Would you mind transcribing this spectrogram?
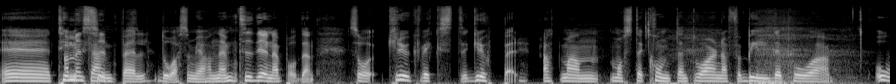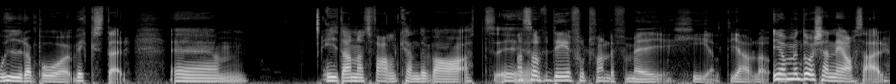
Eh, till Ja, typ- exempel då som jag har nämnt tidigare i den här podden, så krukväxtgrupper, att man måste content warna för bilder på ohyra på växter. Ehm, I ett annat fall kan det vara att eh, Alltså det är fortfarande för mig helt jävla Ja men då känner jag så här.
